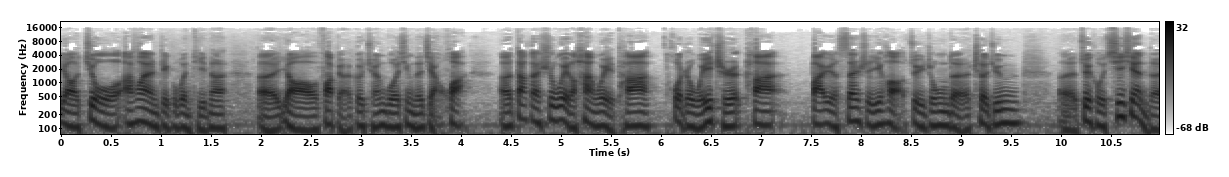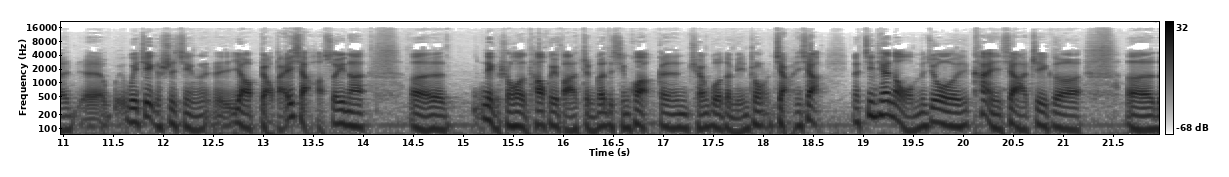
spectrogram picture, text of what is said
要就阿富汗这个问题呢，呃，要发表一个全国性的讲话，呃，大概是为了捍卫他或者维持他八月三十一号最终的撤军，呃，最后期限的，呃，为这个事情要表白一下哈，所以呢，呃，那个时候他会把整个的情况跟全国的民众讲一下。那今天呢，我们就看一下这个，呃。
